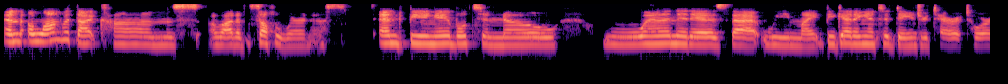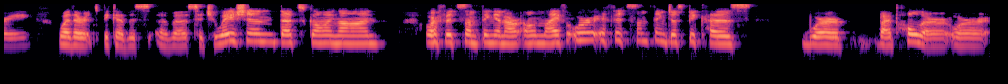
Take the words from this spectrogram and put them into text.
And along with that comes a lot of self awareness and being able to know when it is that we might be getting into danger territory, whether it's because of a situation that's going on, or if it's something in our own life, or if it's something just because we're bipolar or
